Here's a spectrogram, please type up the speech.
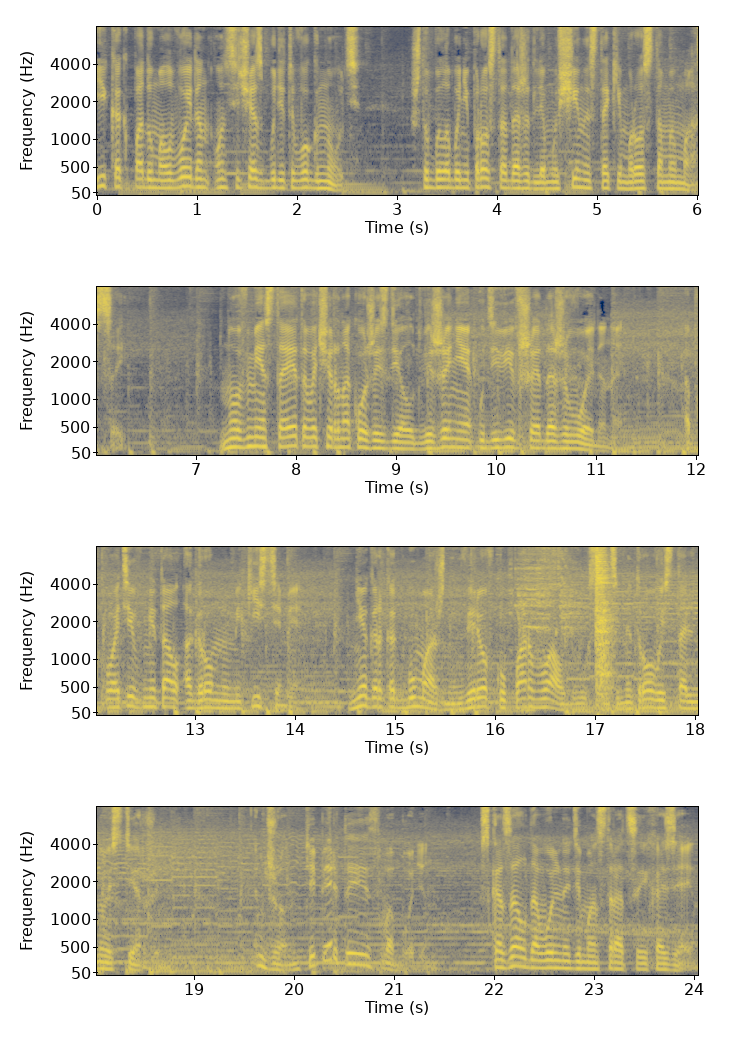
и, как подумал Войден, он сейчас будет его гнуть — что было бы непросто даже для мужчины с таким ростом и массой. Но вместо этого чернокожий сделал движение, удивившее даже Войдена. Обхватив металл огромными кистями, негр как бумажную веревку порвал двухсантиметровый стальной стержень. «Джон, теперь ты свободен», — сказал довольной демонстрацией хозяин.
